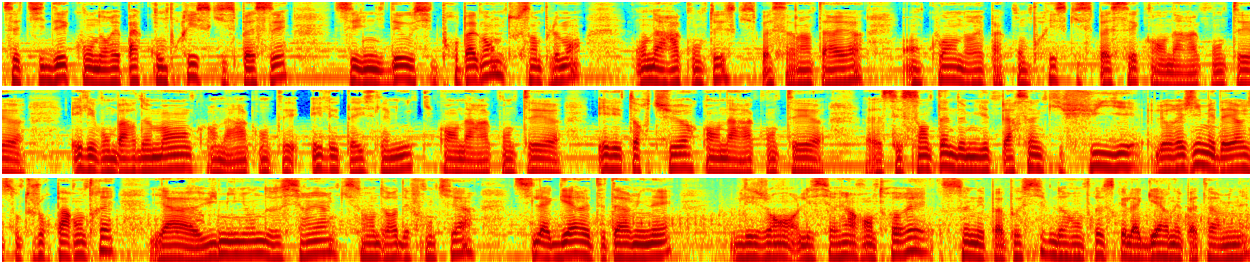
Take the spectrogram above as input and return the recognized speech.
cette idée qu'on n'aurait pas compris ce qui se passait, c'est une idée aussi de propagande, tout simplement. On a raconté ce qui se passait à l'intérieur. En quoi on n'aurait pas compris ce qui se passait quand on a raconté euh, et les bombardements, quand on a raconté et l'État islamique, quand on a raconté euh, et les tortures, quand on a raconté ces centaines de milliers de personnes qui fuyaient le régime, et d'ailleurs ils sont toujours pas rentrés. Il y a 8 millions de Syriens qui sont en dehors des frontières. Si la guerre était terminée, les gens, les Syriens rentreraient. Ce n'est pas possible de rentrer parce que la guerre n'est pas terminée.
